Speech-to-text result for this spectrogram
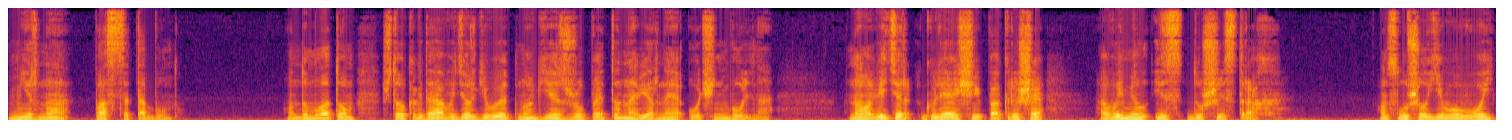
мирно пасся табун. Он думал о том, что когда выдергивают ноги из жопы, это, наверное, очень больно. Но ветер, гуляющий по крыше, вымел из души страх. Он слушал его вой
